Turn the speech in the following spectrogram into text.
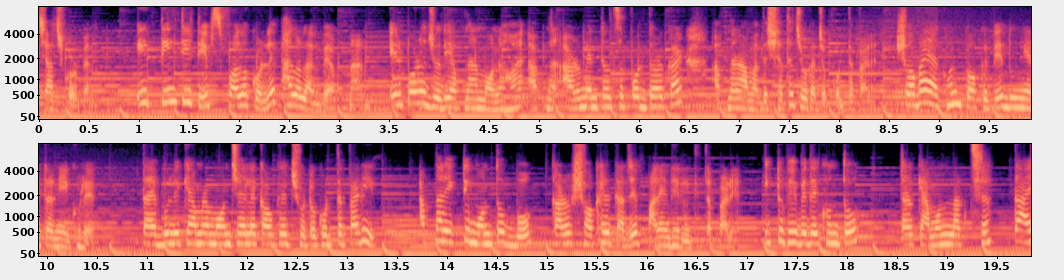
চার্জ করবেন। এই তিনটি টিপস ফলো করলে ভালো লাগবে আপনার। এরপরও যদি আপনার মনে হয় আপনার আরও মেন্টাল সাপোর্ট দরকার, আপনারা আমাদের সাথে যোগাযোগ করতে পারেন। সবাই এখন পকেটে দুনিয়াটা নিয়ে ঘুরে। তাই বলে কি আমরা মন চাইলে কাউকে ছোট করতে পারি? আপনার একটি মন্তব্য কারও শখের কাজে পানি ঢেলে দিতে পারে। একটু ভেবে দেখুন তো, তার কেমন লাগছে? তাই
